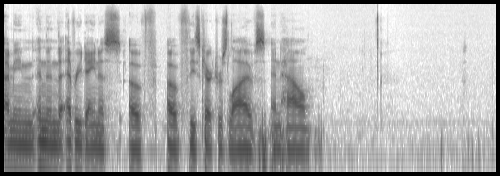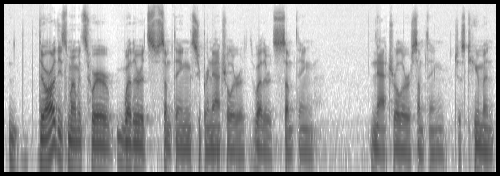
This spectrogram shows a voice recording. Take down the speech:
I mean, and then the everydayness of of these characters' lives and how there are these moments where whether it's something supernatural or whether it's something natural or something just human,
